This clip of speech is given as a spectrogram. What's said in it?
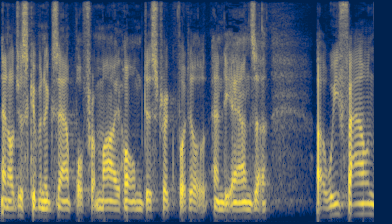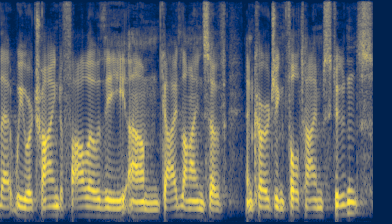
and I'll just give an example from my home district, Foothill and De Anza. Uh, We found that we were trying to follow the um, guidelines of encouraging full-time students,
